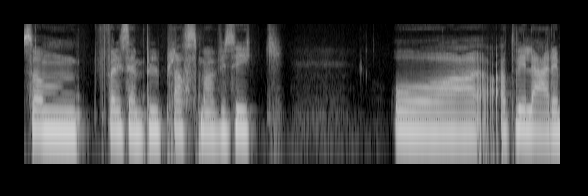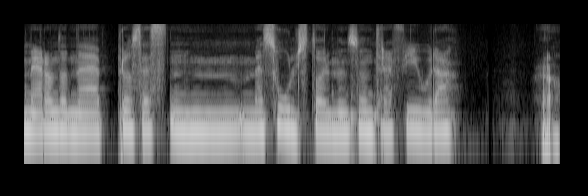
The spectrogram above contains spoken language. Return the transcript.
som f.eks. plasmafysikk. Og at vi lærer mer om denne prosessen med solstormen som treffer jorda. Ja.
